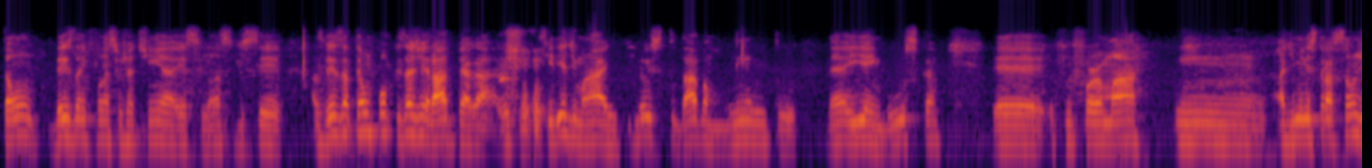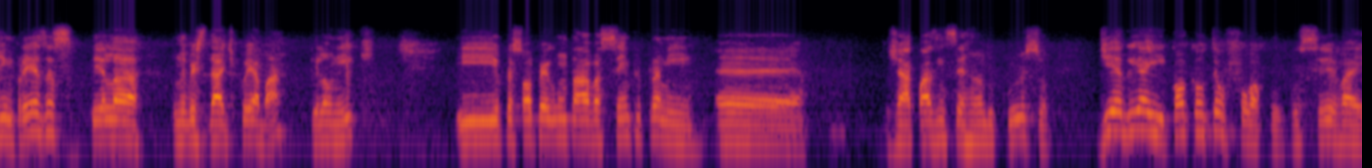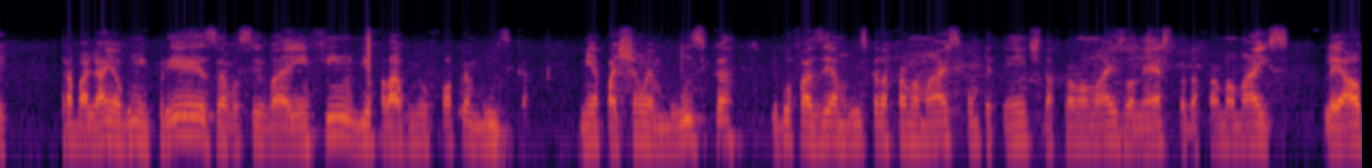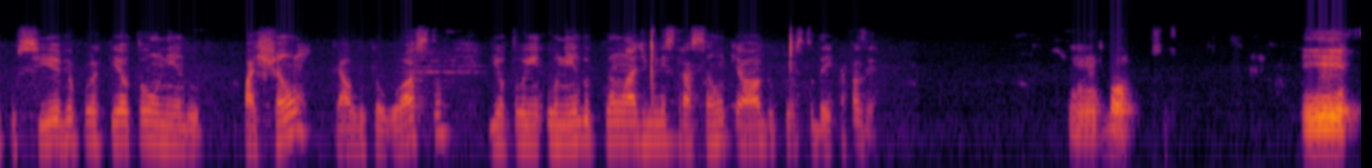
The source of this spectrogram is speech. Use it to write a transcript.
Então, desde a infância eu já tinha esse lance de ser às vezes até um pouco exagerado, PH. Eu queria demais, eu estudava muito, né, ia em busca. É, eu fui formar em administração de empresas pela Universidade de Cuiabá, pela Unic, e o pessoal perguntava sempre para mim, é, já quase encerrando o curso, Diego, e aí, qual que é o teu foco? Você vai trabalhar em alguma empresa? Você vai, enfim, e eu falava, meu foco é música minha paixão é música. Eu vou fazer a música da forma mais competente, da forma mais honesta, da forma mais leal possível, porque eu estou unindo paixão, que é algo que eu gosto, e eu estou unindo com a administração, que é algo que eu estudei para fazer. Muito bom. E,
